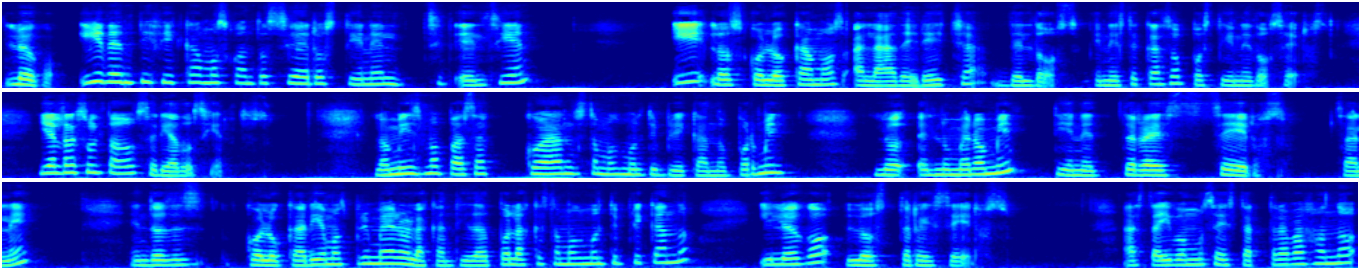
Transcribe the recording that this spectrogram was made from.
luego identificamos cuántos ceros tiene el, el 100 y los colocamos a la derecha del 2. En este caso, pues tiene dos ceros. Y el resultado sería 200. Lo mismo pasa cuando estamos multiplicando por 1000. el número 1000 tiene tres ceros, ¿sale? Entonces colocaríamos primero la cantidad por la que estamos multiplicando y luego los tres ceros. Hasta ahí vamos a estar trabajando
